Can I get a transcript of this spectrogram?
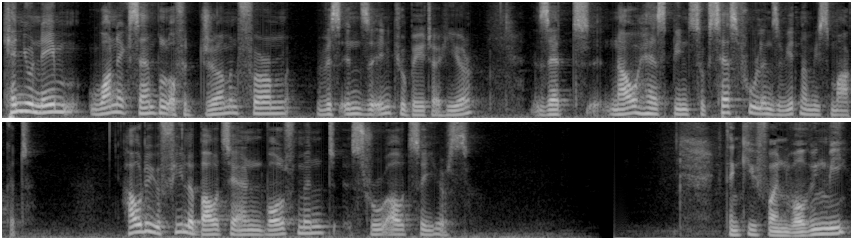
can you name one example of a German firm within the incubator here that now has been successful in the Vietnamese market? How do you feel about their involvement throughout the years? Thank you for involving me.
